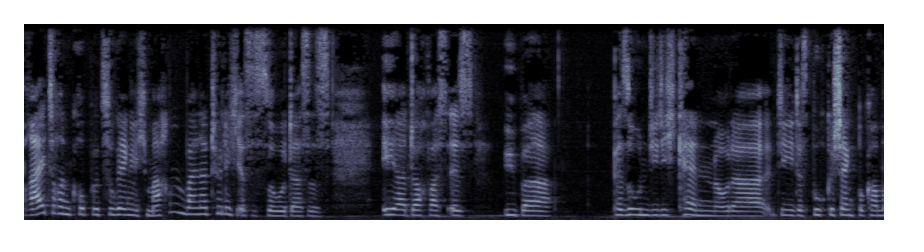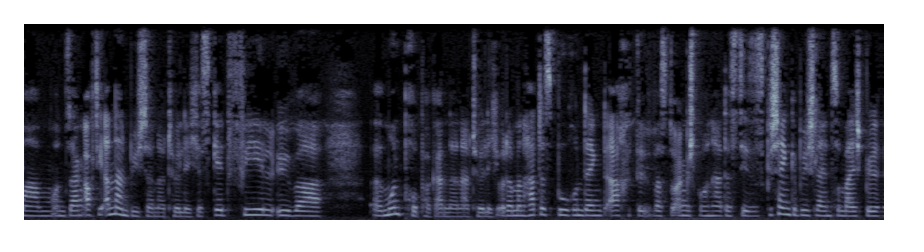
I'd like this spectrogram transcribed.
breiteren Gruppe zugänglich machen, weil natürlich ist es so, dass es eher doch was ist über Personen, die dich kennen oder die das Buch geschenkt bekommen haben und sagen auch die anderen Bücher natürlich. Es geht viel über äh, Mundpropaganda natürlich. Oder man hat das Buch und denkt, ach, was du angesprochen hattest, dieses Geschenkebüchlein zum Beispiel,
